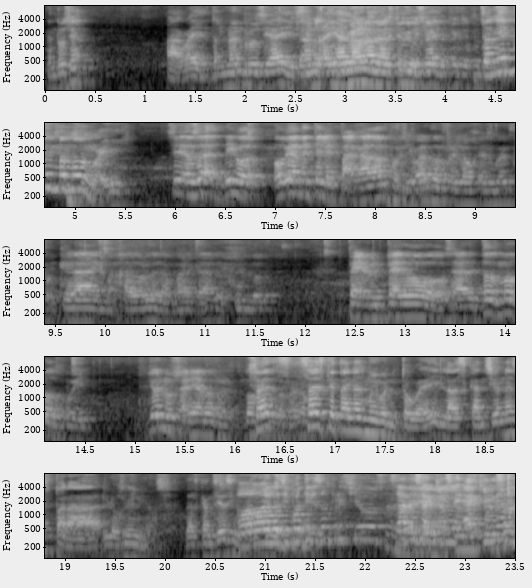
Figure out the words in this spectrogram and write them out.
¿En Rusia? Ah, güey, entrenó en Rusia y se traía la hora de estudio, También muy mamón, güey. Sí, o sea, digo, obviamente le pagaban por llevar dos relojes, güey, porque era embajador de la marca, de Hublot. Pero el pedo, o sea, de todos modos, güey. Yo no usaría dos, ¿Sabes. ¿Sabes qué también es muy bonito, güey? Las canciones para los niños. Las canciones infantiles. Ay, las infantiles son preciosas. ¿Sabes a quién, le- a quién me todo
